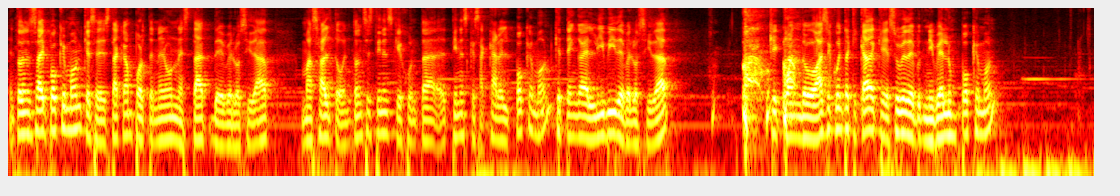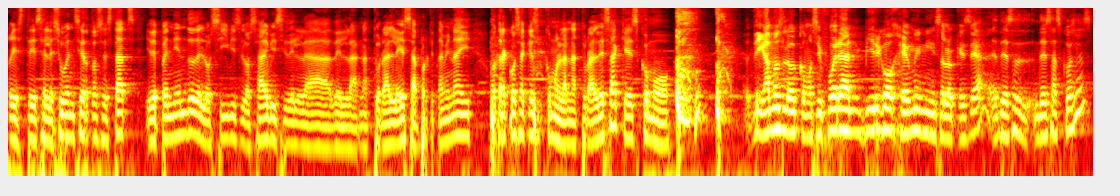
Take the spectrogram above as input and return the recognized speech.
Entonces hay Pokémon que se destacan por tener un stat de velocidad más alto. Entonces tienes que juntar, tienes que sacar el Pokémon que tenga el Eevee de velocidad. Que cuando hace cuenta que cada que sube de nivel un Pokémon, este, se le suben ciertos stats y dependiendo de los Eevees, los Ivies y de la, de la naturaleza, porque también hay otra cosa que es como la naturaleza, que es como, digámoslo, como si fueran Virgo, Géminis o lo que sea, de esas, de esas cosas.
